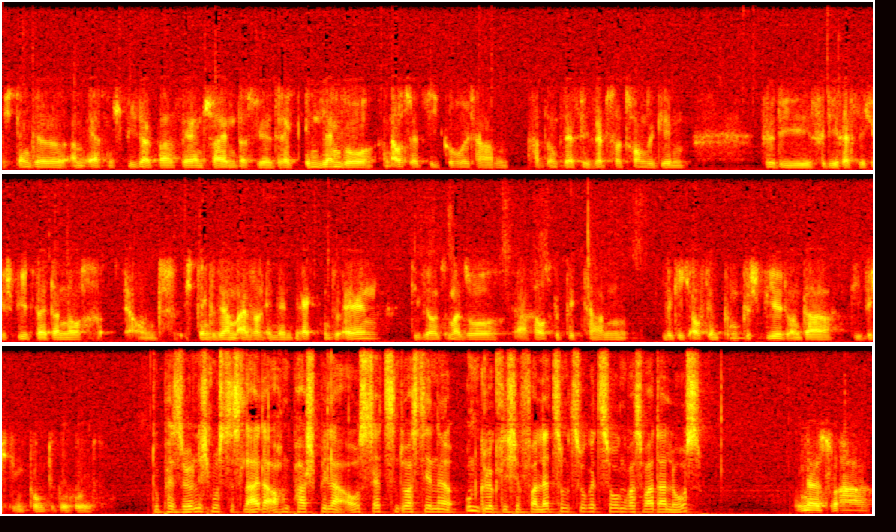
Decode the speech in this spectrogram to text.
Ich denke, am ersten Spieltag war es sehr entscheidend, dass wir direkt in Lemgo einen Auswärtssieg geholt haben. Hat uns sehr viel Selbstvertrauen gegeben für die, für die restliche Spielzeit dann noch. Ja, und ich denke, wir haben einfach in den direkten Duellen, die wir uns immer so ja, rausgepickt haben, wirklich auf den Punkt gespielt und da die wichtigen Punkte geholt. Du persönlich musstest leider auch ein paar Spieler aussetzen. Du hast dir eine unglückliche Verletzung zugezogen. Was war da los? Ja, es war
